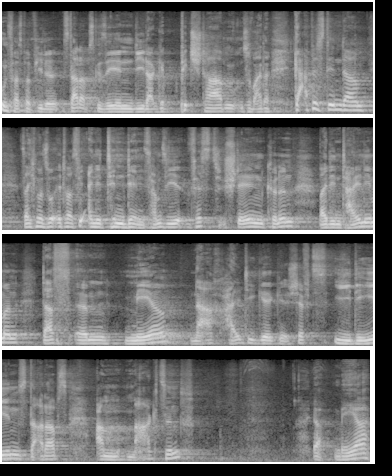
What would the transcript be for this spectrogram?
unfassbar viele Startups gesehen, die da gepitcht haben und so weiter. Gab es denn da, sag ich mal, so etwas wie eine Tendenz? Haben Sie feststellen können bei den Teilnehmern, dass ähm, mehr nachhaltige Geschäftsideen, Startups am Markt sind? Ja, mehr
